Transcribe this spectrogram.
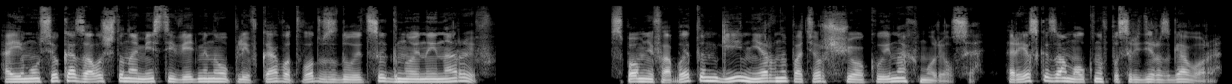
а ему все казалось, что на месте ведьминого плевка вот-вот вздуется гнойный нарыв. Вспомнив об этом, Ги нервно потер щеку и нахмурился, резко замолкнув посреди разговора.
